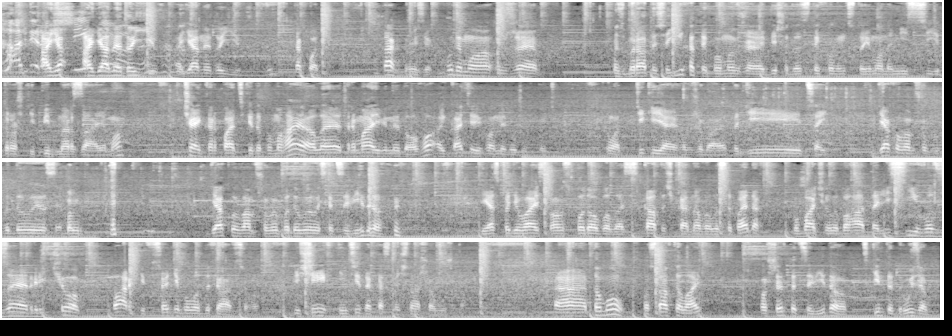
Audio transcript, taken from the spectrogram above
А, ти А я, а я не розчитувала? доїв. А я не доїв. Так от. Так, друзі, будемо вже збиратися їхати, бо ми вже більше 20 хвилин стоїмо на місці і трошки підмерзаємо. Чай карпатський допомагає, але тримає він недовго, а й Катя його не любить пити. От, тільки я його вживаю. Тоді цей. Дякую вам, що ви подивилися. Дякую вам, що ви подивилися це відео. Я сподіваюся, вам сподобалась каточка на велосипедах. Побачили багато лісів, озер, річок, парків. Сьогодні було дофіга всього. І ще й в кінці така смачна шавушка. Е, тому поставте лайк, поширте це відео, скиньте друзям,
